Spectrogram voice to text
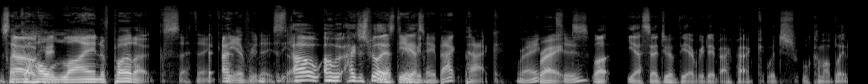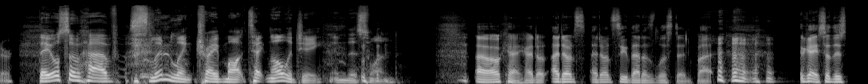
It's like Oh, a okay. whole line of products. I think the Uh, everyday stuff. Oh, oh, I just realized the yes, everyday backpack, right? right. too? Well, yes, I do have the everyday backpack, which will come up later. They also have SlimLink trademark technology in this one. Oh, okay. I don't, I don't, I don't see that as listed, but okay. So there's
